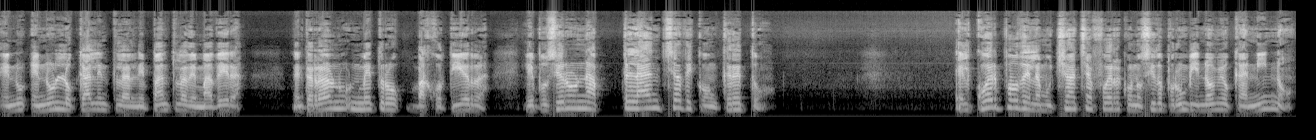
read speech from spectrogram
en un, en un local en Tlalnepantla de madera. La enterraron un metro bajo tierra. Le pusieron una plancha de concreto El cuerpo de la muchacha fue reconocido por un binomio canino,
